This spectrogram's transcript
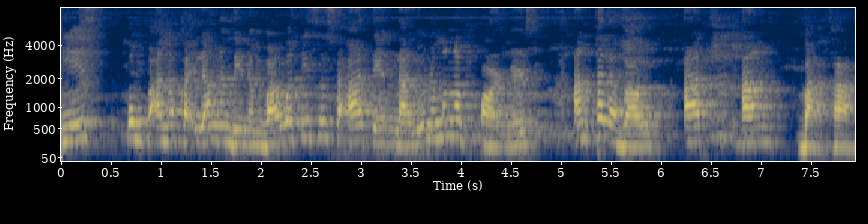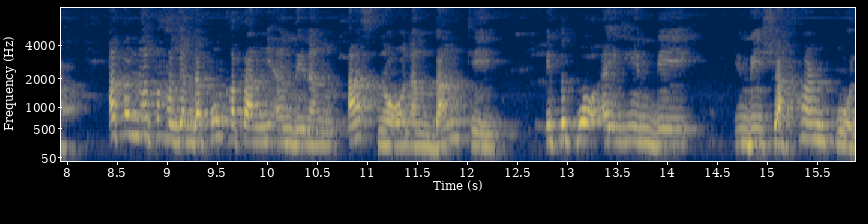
East kung paano kailangan din ng bawat isa sa atin, lalo ng mga farmers, ang kalabaw at ang baka. At ang napakaganda pong katangian din ng asno o ng donkey, ito po ay hindi hindi siya harmful.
